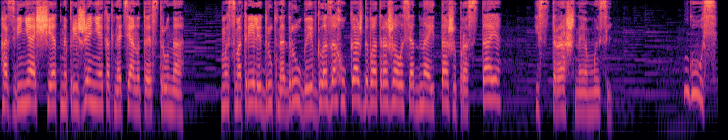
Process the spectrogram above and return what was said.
а звенящей от напряжения, как натянутая струна. Мы смотрели друг на друга, и в глазах у каждого отражалась одна и та же простая и страшная мысль. «Гусь!»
